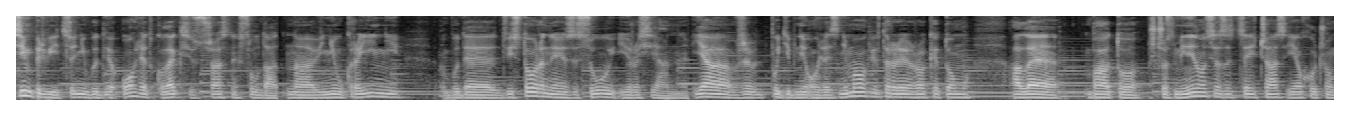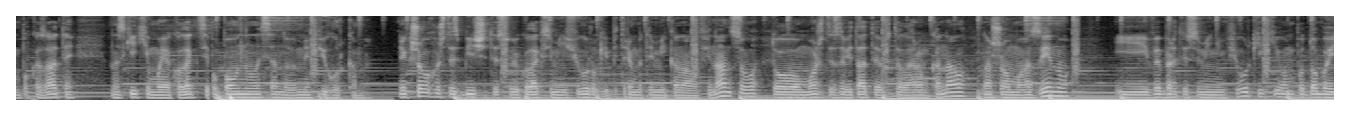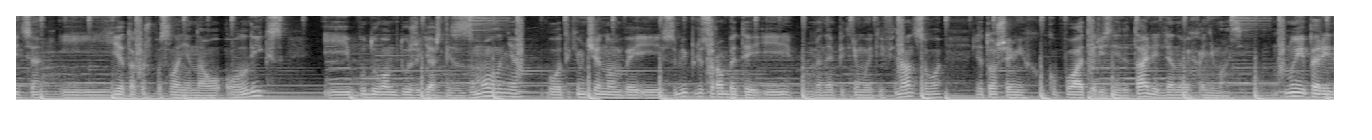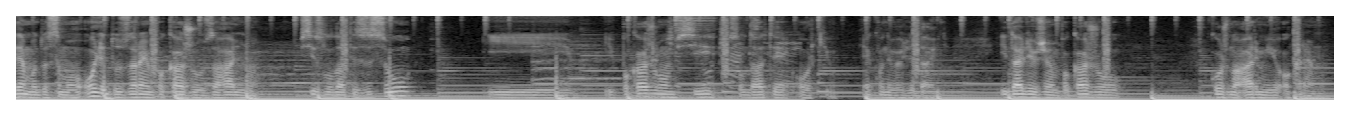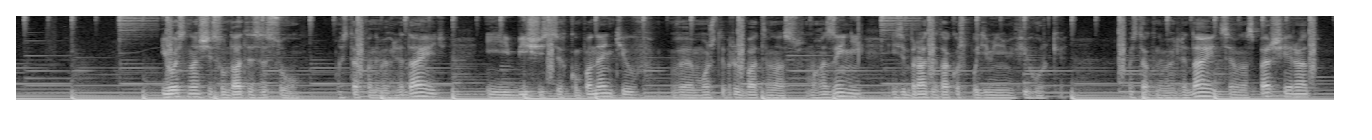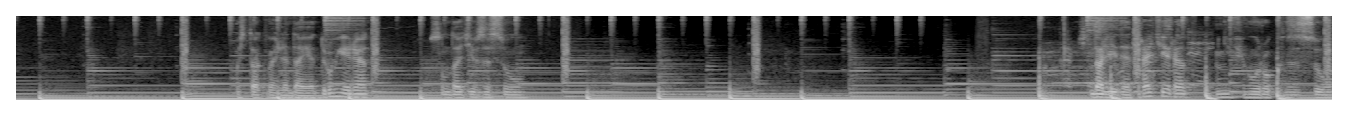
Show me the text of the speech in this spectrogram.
Всім привіт! Сьогодні буде огляд колекції сучасних солдат. На війні Україні буде дві сторони ЗСУ і росіяни. Я вже подібний огляд знімав півтори роки тому, але багато що змінилося за цей час, і я хочу вам показати, наскільки моя колекція поповнилася новими фігурками. Якщо ви хочете збільшити свою колекцію мініфігурок і підтримати мій канал фінансово, то можете завітати в телеграм-канал нашого магазину і вибрати собі мініфігурки, які вам подобаються. І є також посилання на OLX. І буду вам дуже вдячний за замовлення, бо таким чином ви і собі плюс робите, і мене підтримуєте фінансово для того, щоб я міг купувати різні деталі для нових анімацій. Ну і перейдемо до самого огляду. Зараз я покажу загально всі солдати ЗСУ і, і покажу вам всі солдати орків, як вони виглядають. І далі вже вам покажу кожну армію окремо. І ось наші солдати ЗСУ. Ось так вони виглядають. І більшість цих компонентів ви можете придбати в нас в магазині і зібрати також подібні фігурки. Ось так вони виглядають. Це у нас перший ряд. Ось так виглядає другий ряд солдатів ЗСУ. Далі йде третій ряд мініфігурок ЗСУ.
